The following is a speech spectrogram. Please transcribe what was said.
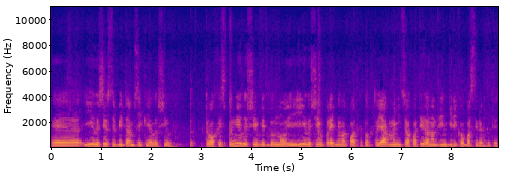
Е, і лишив собі там, скільки я лишив. Трохи спини лишив відбивної і лишив передні лопатки. Тобто я, мені цього хватило на дві неділі ковбаси робити.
